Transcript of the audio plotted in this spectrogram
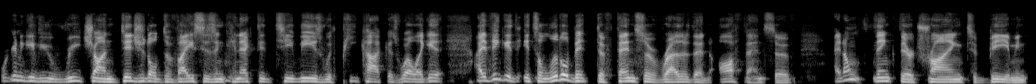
we're going to give you reach on digital devices and connected TVs with Peacock as well. Like it, I think it, it's a little bit defensive rather than offensive. I don't think they're trying to be. I mean,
